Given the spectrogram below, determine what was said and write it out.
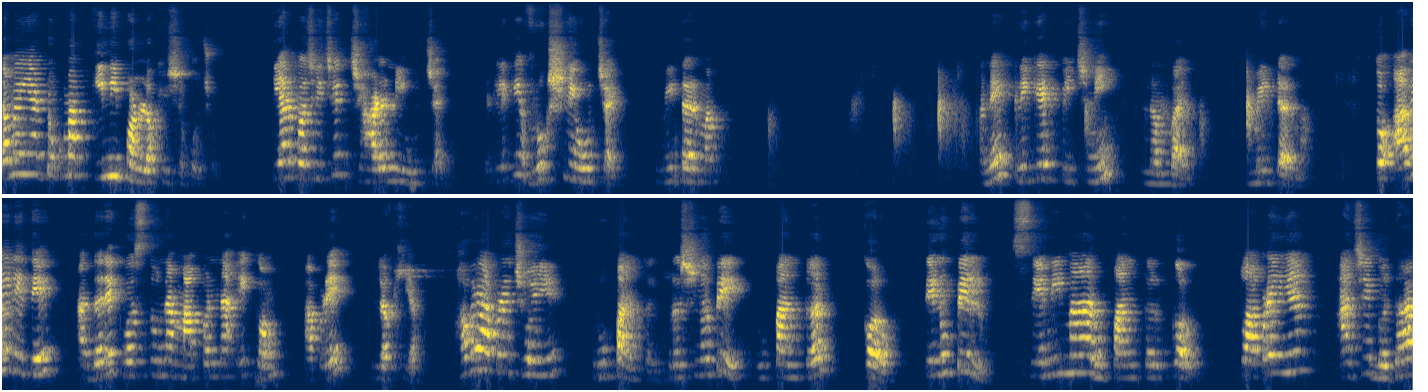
તમે અહીંયા ટૂંકમાં કિમી પણ લખી શકો છો. ત્યાર પછી છે ઝાડની ઊંચાઈ. એટલે કે વૃક્ષની ઊંચાઈ મીટરમાં. અને ક્રિકેટ પીચની લંબાઈ મીટરમાં. તો આવી રીતે આ દરેક વસ્તુના માપનના એકમ આપણે લખ્યા. હવે આપણે જોઈએ રૂપાંતર. પ્રશ્ન બે, રૂપાંતર કરો. તેનું પહેલું સેમીમાં રૂપાંતર કરો. તો આપણે અહીંયા આ જે બધા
